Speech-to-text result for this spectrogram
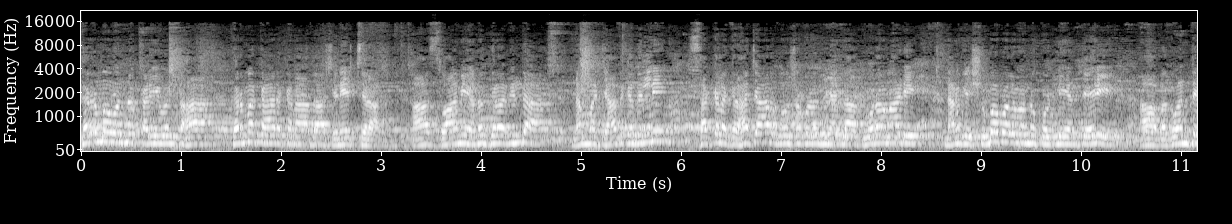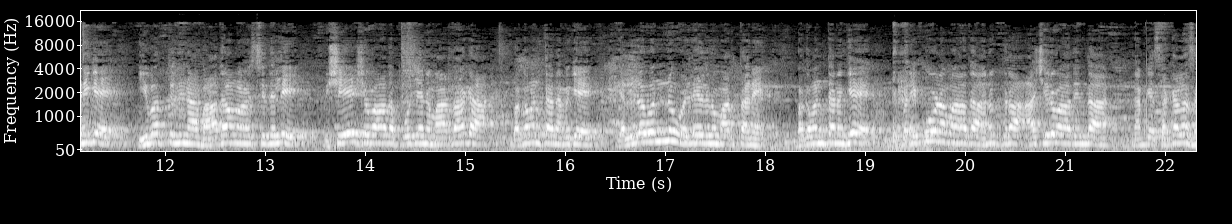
ಕರ್ಮವನ್ನು ಕಳೆಯುವಂತಹ ಕರ್ಮಕಾರಕನಾದ ಶನೇಶ್ವರ. ಆ ಸ್ವಾಮಿ ಅನುಗ್ರಹದಿಂದ ನಮ್ಮ ಜಾತಕದಲ್ಲಿ ಸಕಲ ಗ್ರಹಚಾರ ದೋಷಗಳನ್ನೆಲ್ಲ ದೂರ ಮಾಡಿ ನಮಗೆ ಶುಭ ಬಲವನ್ನು ಕೊಡಲಿ ಅಂತೇಳಿ ಆ ಭಗವಂತನಿಗೆ ಇವತ್ತು ದಿನ ಬಾದಾಮಸ್ಯದಲ್ಲಿ ವಿಶೇಷವಾದ ಪೂಜೆಯನ್ನು ಮಾಡಿದಾಗ ಭಗವಂತ ನಮಗೆ ಎಲ್ಲವನ್ನೂ ಒಳ್ಳೆಯದನ್ನು ಮಾಡ್ತಾನೆ. ಭಗವಂತನಿಗೆ ಪರಿಪೂರ್ಣವಾದ ಅನುಗ್ರಹ ಆಶೀರ್ವಾದದಿಂದ ನಮಗೆ ಸಕಲ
